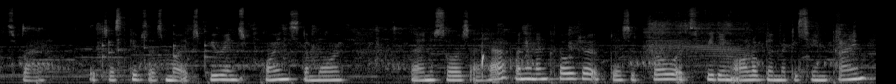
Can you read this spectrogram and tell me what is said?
that's why it just gives us more experience points the more dinosaurs I have in an enclosure if there's a troll it's feeding all of them at the same time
